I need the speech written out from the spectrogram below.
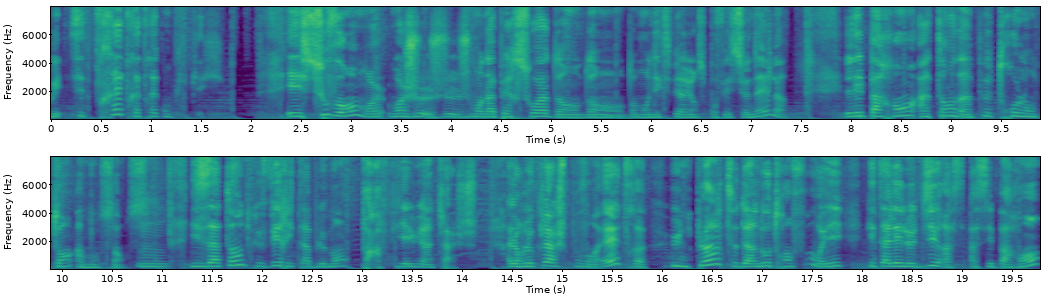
Oui, c'est très très très compliqué. Et souvent, moi, moi je, je- je m'en aperçois dans, dans- dans mon expérience professionnelle, les parents attendent un peu trop longtemps, à mon sens. Ils attendent que véritablement, paf, il y a eu un clash. Alors le clash pouvant être une plainte d'un autre enfant, vous voyez, qui est allé le dire à, à ses parents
